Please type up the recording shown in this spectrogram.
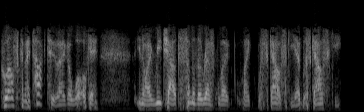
who else can I talk to? I go, well, okay, you know, I reach out to some of the rest, like like Wiskoski, Ed Wiskoski,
